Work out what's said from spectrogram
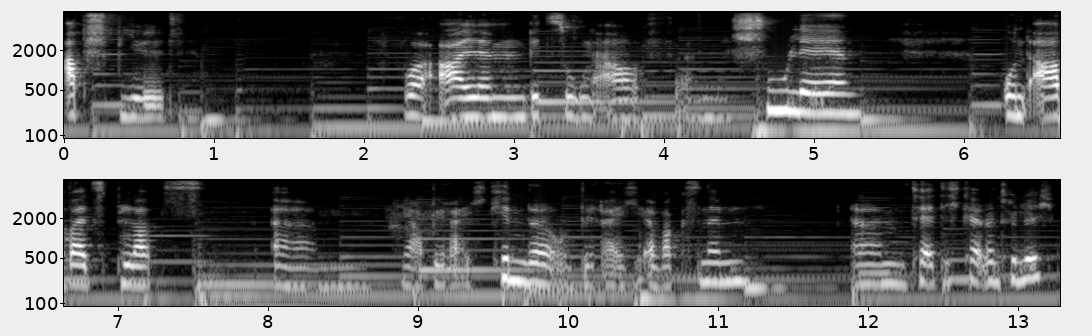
abspielt. Vor allem bezogen auf ähm, Schule und Arbeitsplatz, ähm, ja, Bereich Kinder und Bereich Erwachsenen ähm, Tätigkeit natürlich.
